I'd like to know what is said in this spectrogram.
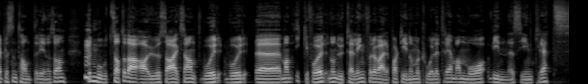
representanter inn og sånn. Det motsatte da av USA, ikke sant, hvor, hvor uh, man ikke får noen uttelling for å være parti nummer to eller tre. Man må vinne sin krets.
